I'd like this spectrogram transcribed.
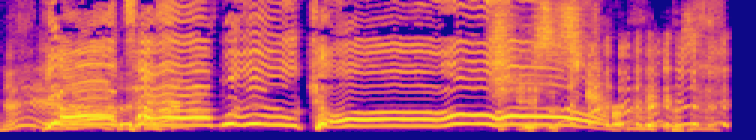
Your time will come. Jesus Christ.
